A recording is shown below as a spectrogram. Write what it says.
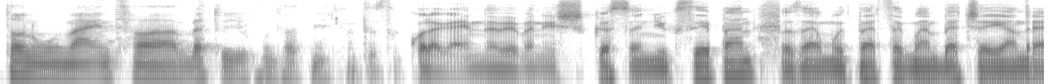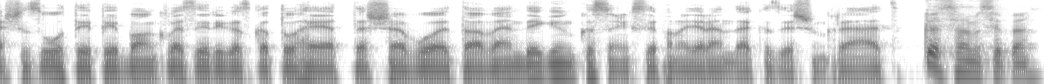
tanulmányt be tudjuk mutatni. Hát ezt a kollégáim nevében is köszönjük szépen. Az elmúlt percekben Becsei András, az OTP Bank vezérigazgató helyettese volt a vendégünk. Köszönjük szépen, hogy a rendelkezésünkre állt. Köszönöm szépen.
